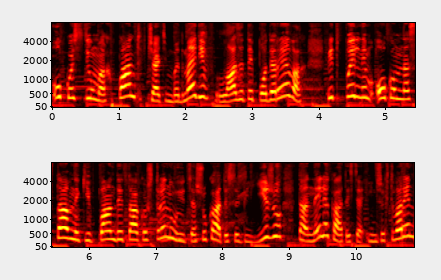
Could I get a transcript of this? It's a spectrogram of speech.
у костюмах панд вчать ведмедів лазити по деревах. Під пильним оком наставників панди також тренуються шукати собі їжу та не лякатися інших тварин.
